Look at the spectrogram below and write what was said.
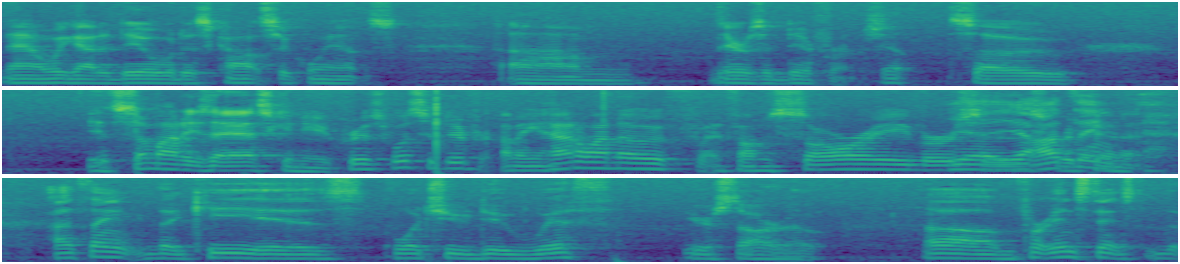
now we got to deal with this consequence. Um, there's a difference. Yep. So if somebody's asking you, Chris, what's the difference? I mean, how do I know if, if I'm sorry versus yeah, yeah. I think? I think the key is what you do with your sorrow. Um, for instance, the,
